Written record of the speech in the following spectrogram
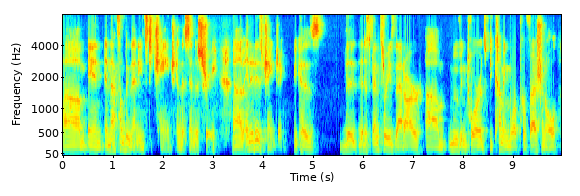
Um, and, and that's something that needs to change in this industry. Um, and it is changing because the, the dispensaries that are um, moving towards becoming more professional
